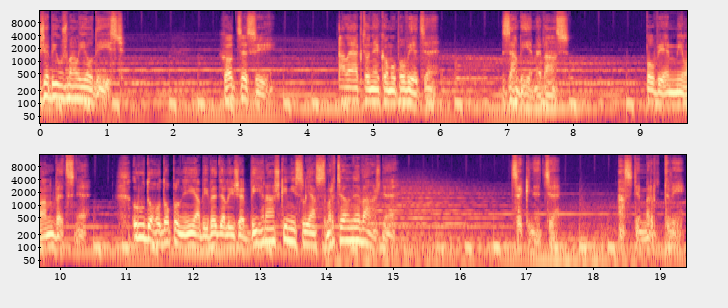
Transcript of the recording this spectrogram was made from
že by už mali odísť. Chodte si. Ale ak to niekomu poviete, zabijeme vás. Povie Milan vecne. Rudo ho doplní, aby vedeli, že vyhrážky myslia smrteľne vážne. Ceknete a ste mŕtvi.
